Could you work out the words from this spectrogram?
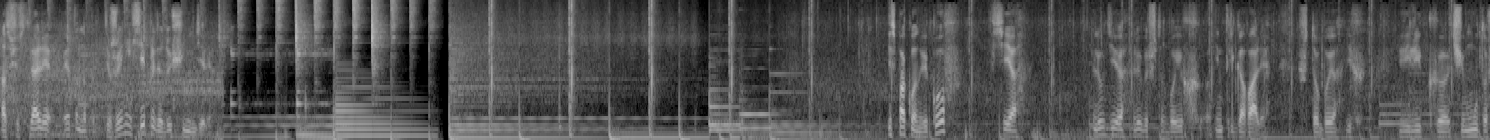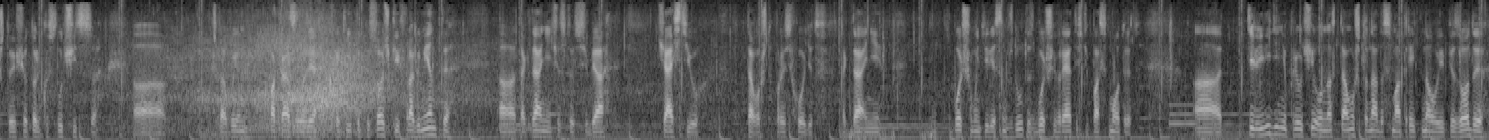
осуществляли это на протяжении всей предыдущей недели. Испокон веков все люди любят, чтобы их интриговали, чтобы их вели к чему-то, что еще только случится, а, чтобы им показывали какие-то кусочки и фрагменты, а, тогда они чувствуют себя частью того, что происходит. Тогда они с большим интересом ждут и с большей вероятностью посмотрят. А, телевидение приучило нас к тому, что надо смотреть новые эпизоды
